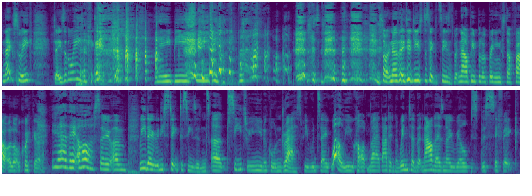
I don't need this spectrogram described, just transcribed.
Next week, days of the week. A B C D. Sorry, no, they did used to six seasons, but now people are bringing stuff out a lot quicker. Yeah, they are. So um, we don't really stick to seasons. A see-through unicorn dress, people would say, well, you can't wear that in the winter, but now there's no real specific.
